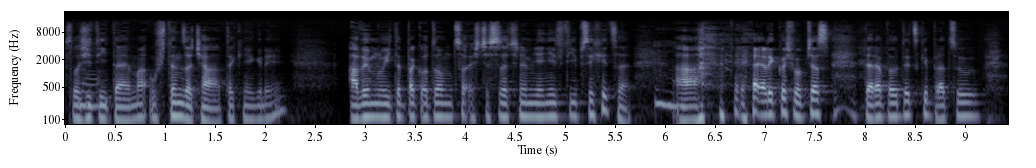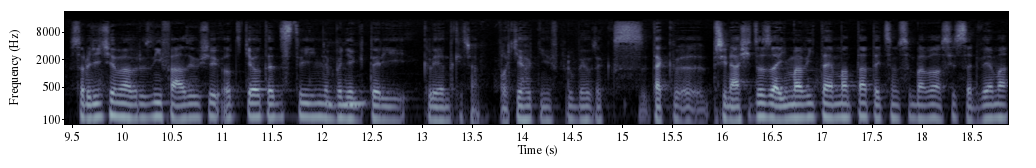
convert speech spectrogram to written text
složitý no. téma, už ten začátek někdy. A vy mluvíte pak o tom, co ještě se začne měnit v té psychice. Mm. A já, jelikož občas terapeuticky pracuji s rodičem a v různé fázi už od těhotenství, nebo mhm. některý klientky třeba potěhotní v průběhu, tak, tak eh, přináší to zajímavý témata. Teď jsem se bavil asi se dvěma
